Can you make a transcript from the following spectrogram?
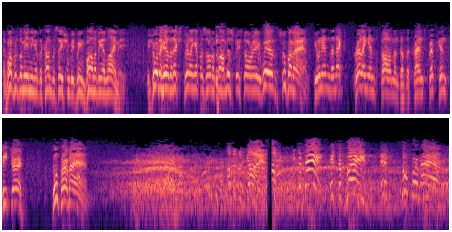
And what was the meaning of the conversation between Barnaby and Limey? Be sure to hear the next thrilling episode of our mystery story with Superman. Tune in the next thrilling installment of the transcription feature, Superman. Up in the sky. Look, it's a bird. It's a plane. It's Superman.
